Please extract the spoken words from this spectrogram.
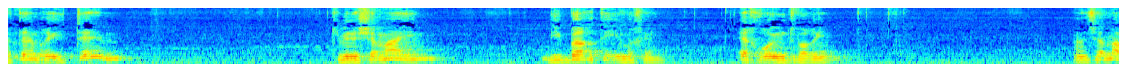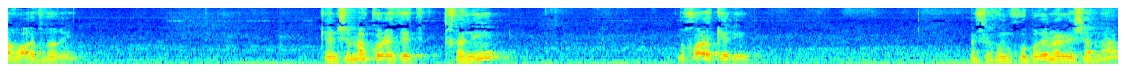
אתם ראיתם כי מן השמיים דיברתי עמכם. איך רואים דברים? הנשמה רואה דברים. כי הנשמה קולטת תכנים בכל הכלים. אז כשאנחנו מחוברים לנשמה,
